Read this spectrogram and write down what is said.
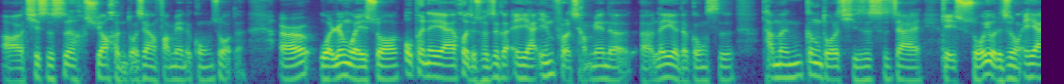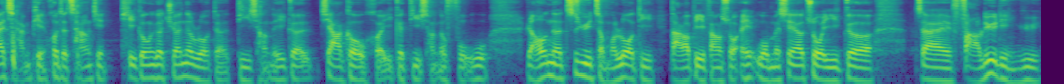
啊，其实是需要很多这样方面的工作的。而我认为说 Open AI 或者说这个 AI infra 层面的呃 layer 的公司，他们更多的其实是在给所有的这种 AI 产品或者场景提供一个 general 的底层的一个架构和一个底层的服务。然后呢，至于怎么落地，打个比方说，哎，我们现在要做一个。在法律领域，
